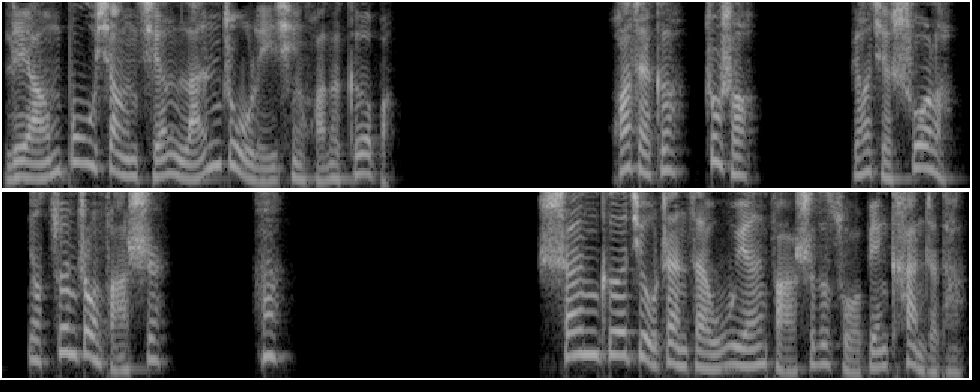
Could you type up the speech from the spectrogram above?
两步向前拦住李庆华的胳膊。华仔哥，住手！表姐说了，要尊重法师。啊！山哥就站在无缘法师的左边，看着他。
